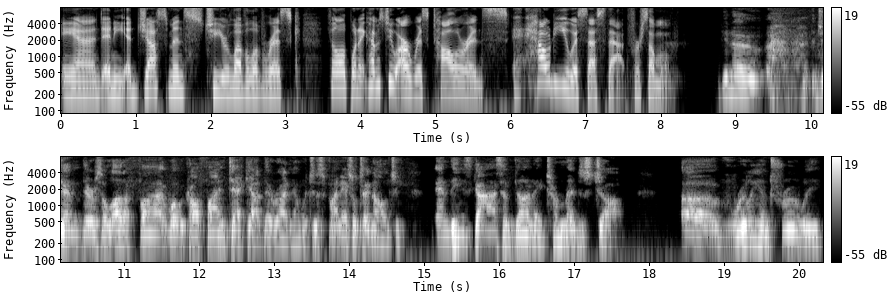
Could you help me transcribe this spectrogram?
and any adjustments to your level of risk. Phillip, when it comes to our risk tolerance, how do you assess that for someone? You know, Jen, there's a lot of fine, what we call fintech out there right now, which is financial technology. And these guys have done a tremendous job of really and truly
